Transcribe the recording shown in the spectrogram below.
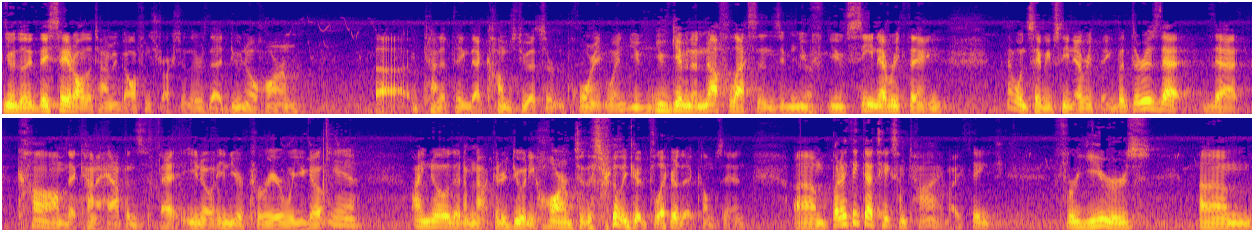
you know, they, they say it all the time in golf instruction. There's that do no harm uh, kind of thing that comes to you at a certain point when you've, you've given enough lessons and you've, you've seen everything. I wouldn't say we've seen everything, but there is that that calm that kind of happens, at, you know, in your career where you go, yeah, I know that I'm not going to do any harm to this really good player that comes in. Um, but I think that takes some time. I think for years, um,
